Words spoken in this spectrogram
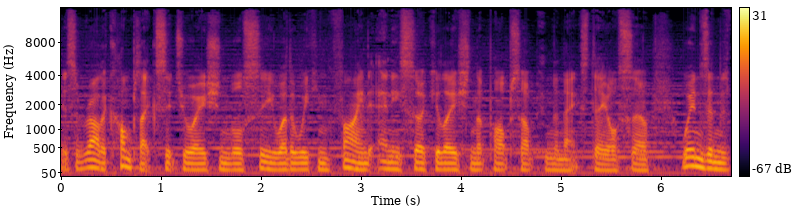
it's a rather complex situation. We'll see whether we can find any circulation that pops up in the next day or so. Winds in the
